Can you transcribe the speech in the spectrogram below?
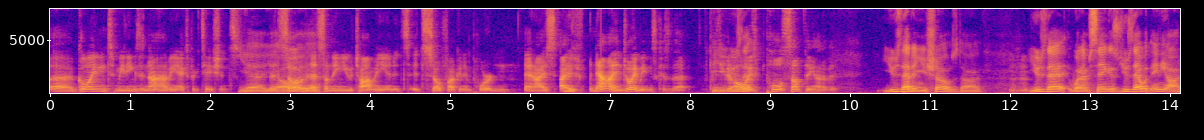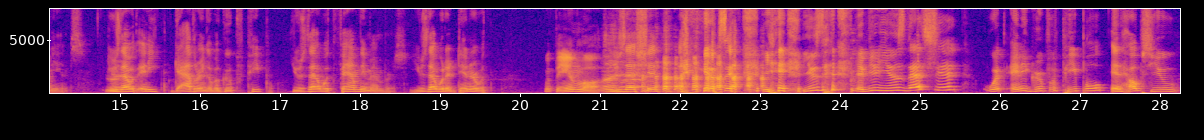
uh, going to meetings and not having expectations. Yeah, yeah. That's oh, so yeah. that's something you taught me, and it's it's so fucking important. And I, I now I enjoy meetings because of that. Because you you can use that- always pull something out of it. use that in your shows, dog. Mm-hmm. Use that. What I'm saying is use that with any audience. Use Right. that with any gathering of a group of people. Use that with family members. Use that with a dinner with with the in-laws. use that shit. you know what I'm saying? Use if you use that shit with any group of people, it helps you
